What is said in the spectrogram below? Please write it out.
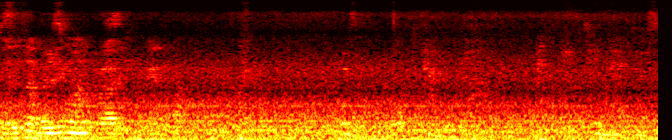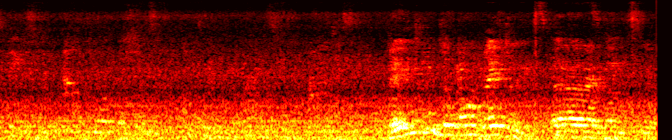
பெருசா பில்டிங் வந்து ப்ராஜெக்ட் ட்ரைவிங் இந்த போகும் ரைட் இருக்கு. வேற வேற இடத்துல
